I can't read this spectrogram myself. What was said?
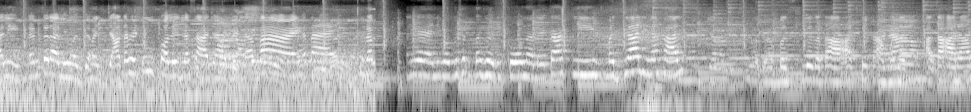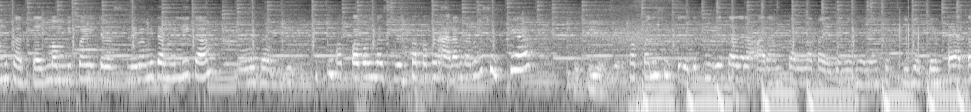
आली. नंतर आली मज्जा. मज्जा. आता भेटू कॉलेजला सहा जानेवारीला बाय. बाय. तुला आहे आणि बघू शकता घरी कोण आलंय. काकी मज्जा आली ना काल? बघा, बसलेत आता आज काही. आता आराम. करतायत. मम्मी पण इथे बसले मम्मी दमली का? हो दमली. पप्पा पण बसलेत. पप्पा पण आराम करतात सुट्टी आहे पप्पानी सुट्टी घेते पूजेचा जरा आराम करायला पाहिजे ना म्हणून सुट्टी घेतली. तर आता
